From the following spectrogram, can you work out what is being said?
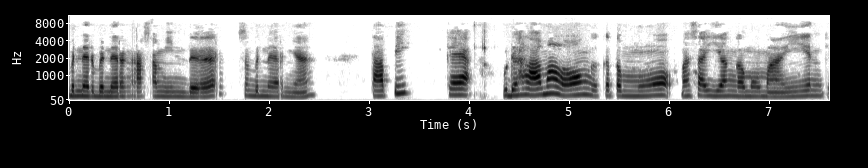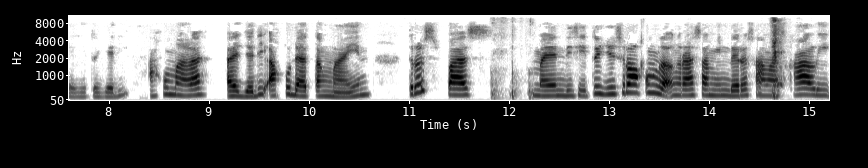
bener-bener ngerasa minder sebenarnya. Tapi kayak udah lama loh nggak ketemu masa iya nggak mau main kayak gitu. Jadi aku malah uh, jadi aku datang main terus pas main di situ justru aku nggak ngerasa minder sama sekali.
